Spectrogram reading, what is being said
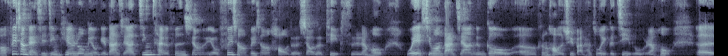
好，非常感谢今天 Romeo 给大家精彩的分享，有非常非常好的小的 tips，然后我也希望大家能够呃很好的去把它做一个记录，然后呃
